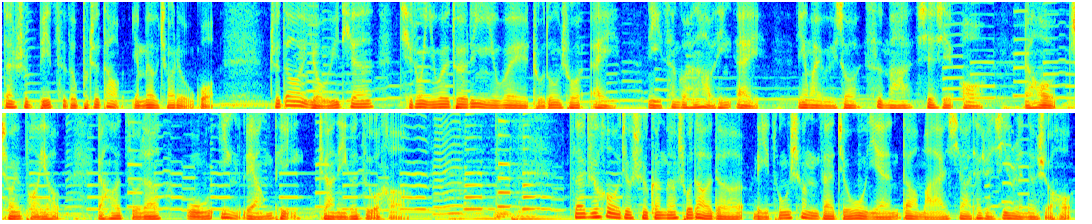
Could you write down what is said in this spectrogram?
但是彼此都不知道，也没有交流过。直到有一天，其中一位对另一位主动说：“哎，你唱歌很好听。”哎，另外有一位说：“是吗？谢谢哦。”然后成为朋友，然后组了无印良品这样的一个组合。在之后就是刚刚说到的李宗盛，在九五年到马来西亚挑选新人的时候，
